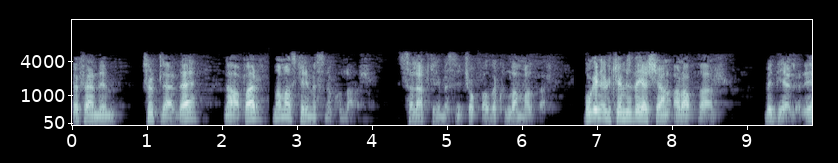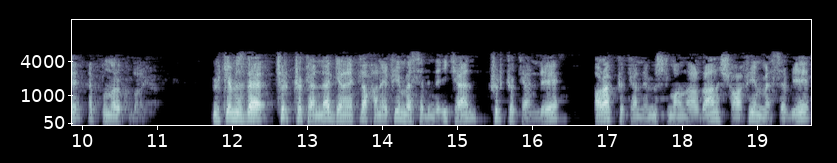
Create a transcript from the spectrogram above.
efendim Türklerde ne yapar? Namaz kelimesini kullanır. Salat kelimesini çok fazla kullanmazlar. Bugün ülkemizde yaşayan Araplar ve diğerleri hep bunları kullanıyor. Ülkemizde Türk kökenler genellikle Hanefi mezhebinde iken Kürt kökenli, Arap kökenli Müslümanlardan Şafii mezhebi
